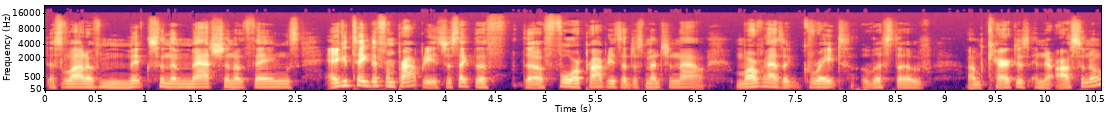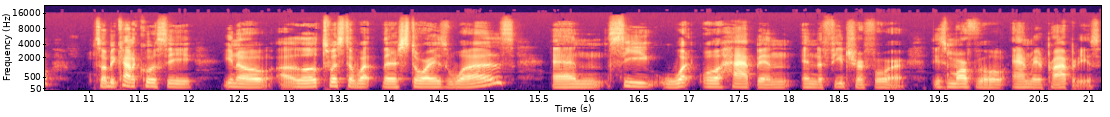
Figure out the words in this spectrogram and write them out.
There's a lot of mixing and matching of things, and you can take different properties, just like the the four properties I just mentioned. Now, Marvel has a great list of um, characters in their arsenal, so it'd be kind of cool to see, you know, a little twist of what their stories was, and see what will happen in the future for these Marvel animated properties.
